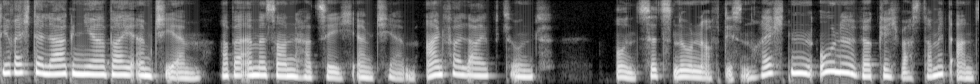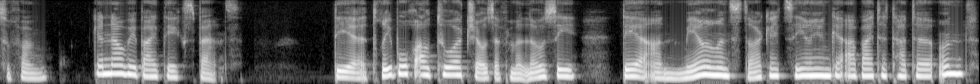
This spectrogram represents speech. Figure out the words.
Die Rechte lagen ja bei MGM, aber Amazon hat sich MGM einverleibt und, und sitzt nun auf diesen Rechten, ohne wirklich was damit anzufangen. Genau wie bei The Expanse. Der Drehbuchautor Joseph Malozzi der an mehreren Stargate-Serien gearbeitet hatte und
